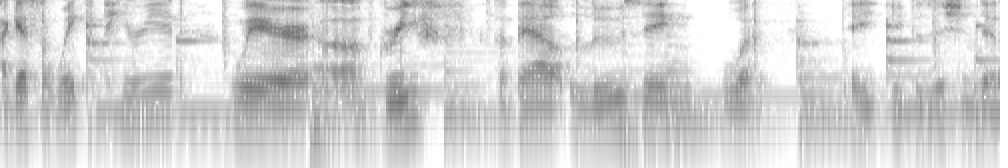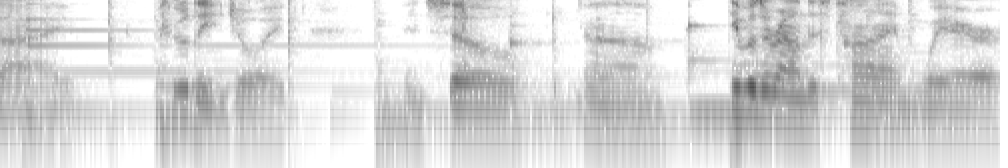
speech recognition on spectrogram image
I guess, a wake period where uh, of grief about losing what a, a position that I truly enjoyed. And so um, it was around this time where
